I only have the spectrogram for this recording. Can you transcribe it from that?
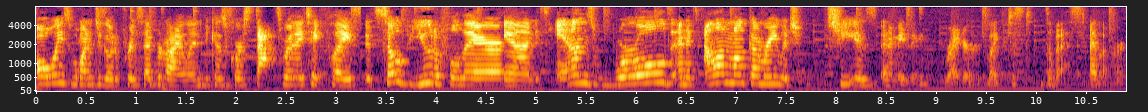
always wanted to go to Prince Edward Island because of course that's where they take place. It's so beautiful there and it's Anne's world and it's L.M. Montgomery, which she is an amazing writer, like just the best. I love her.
